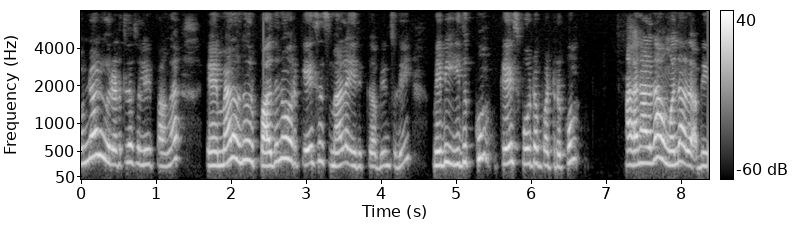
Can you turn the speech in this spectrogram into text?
முன்னாடி ஒரு இடத்துல சொல்லியிருப்பாங்க என் மேலே வந்து ஒரு பதினோரு கேசஸ் மேலே இருக்குது அப்படின்னு சொல்லி. மேபி இதுக்கும் கேஸ் போட்டப்பட்டிருக்கும். அதனாலதான் அவங்க வந்து அது அப்படி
